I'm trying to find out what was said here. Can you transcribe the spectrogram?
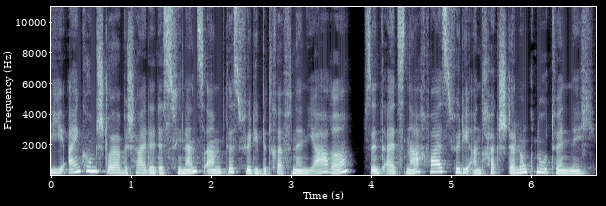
Die Einkommensteuerbescheide des Finanzamtes für die betreffenden Jahre sind als Nachweis für die Antragstellung notwendig.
